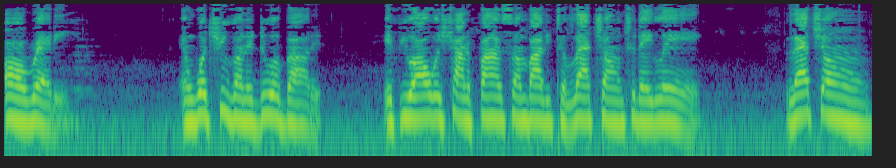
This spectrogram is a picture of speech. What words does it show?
already and what you going to do about it. If you always trying to find somebody to latch on to their leg, latch on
